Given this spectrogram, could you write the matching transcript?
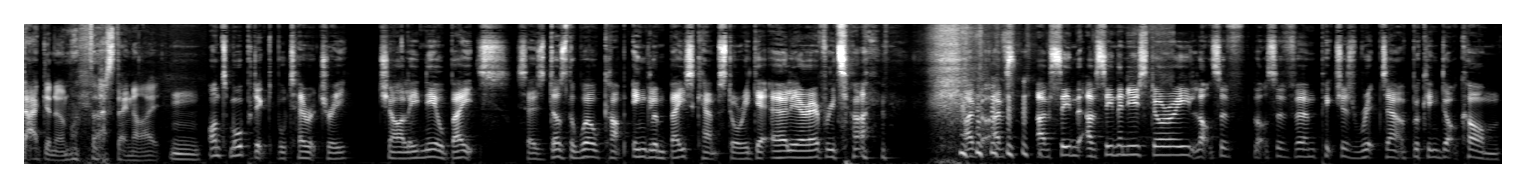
Dagenham on Thursday night. On to more predictable territory. Charlie Neil Bates says, "Does the World Cup England base camp story get earlier every time?" I've, I've, I've seen I've seen the news story. Lots of lots of um, pictures ripped out of Booking.com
